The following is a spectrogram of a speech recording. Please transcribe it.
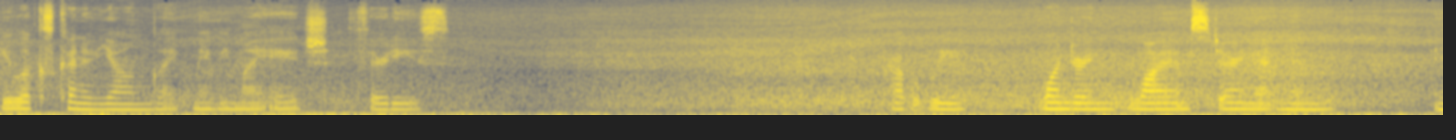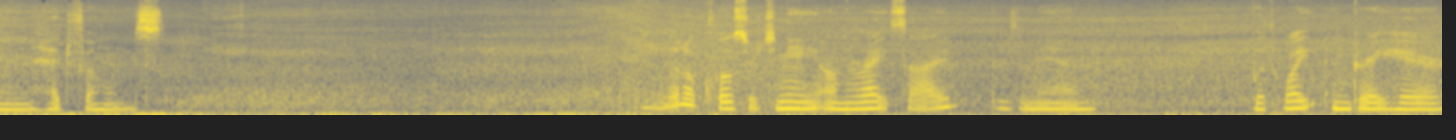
He looks kind of young, like maybe my age, 30s. Probably wondering why I'm staring at him in headphones. A little closer to me on the right side, there's a man with white and gray hair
